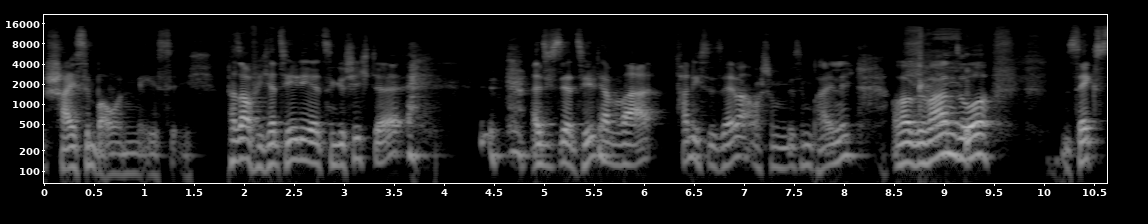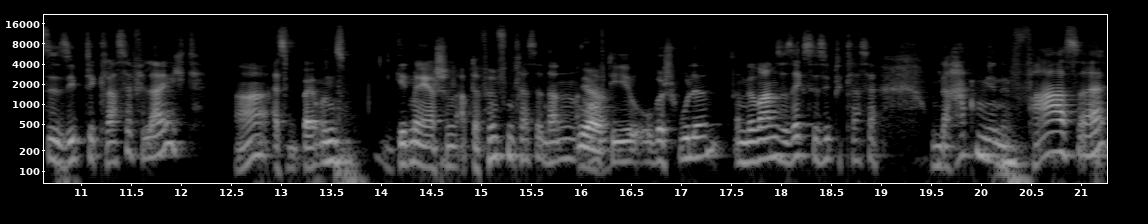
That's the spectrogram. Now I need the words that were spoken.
Scheiße bauen mäßig. Pass auf, ich erzähle dir jetzt eine Geschichte. Als ich sie erzählt habe, war, fand ich sie selber auch schon ein bisschen peinlich. Aber wir waren so sechste, siebte Klasse vielleicht. Ja, also bei uns geht man ja schon ab der fünften Klasse dann Ja. auf die Oberschule. Und wir waren so sechste, siebte Klasse. Und da hatten wir eine Phase,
